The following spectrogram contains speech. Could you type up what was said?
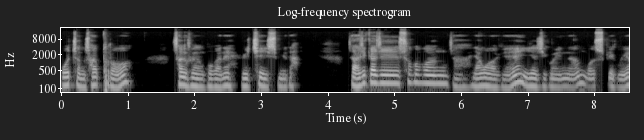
5.4% 상승한 구간에 위치해 있습니다. 자, 아직까지 수급은 자, 양호하게 이어지고 있는 모습이고요.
